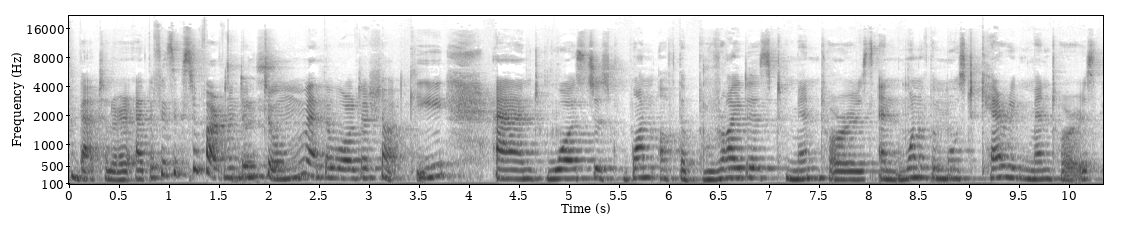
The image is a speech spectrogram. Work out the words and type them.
bachelor at the physics department in Nice. TUM at the Walter Schottky, and was just one of the brightest mentors and one of the most caring mentors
